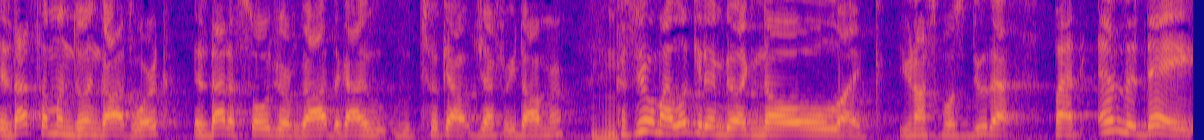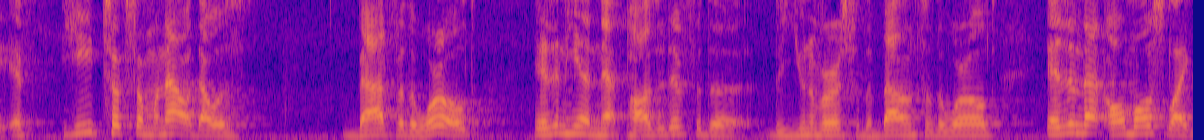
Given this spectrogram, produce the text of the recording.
Is that someone doing God's work? Is that a soldier of God, the guy who, who took out Jeffrey Dahmer? Mm-hmm. Because people might look at him and be like, no, like, you're not supposed to do that. But at the end of the day, if he took someone out that was bad for the world, isn't he a net positive for the, the universe, for the balance of the world? Isn't that almost like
